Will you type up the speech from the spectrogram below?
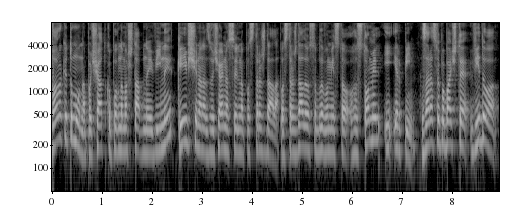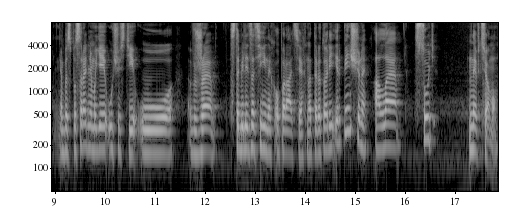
Два роки тому, на початку повномасштабної війни, Київщина надзвичайно сильно постраждала. Постраждали особливо місто Гостомель і Ірпінь. Зараз ви побачите відео безпосередньо моєї участі у вже стабілізаційних операціях на території Ірпінщини, але суть не в цьому.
